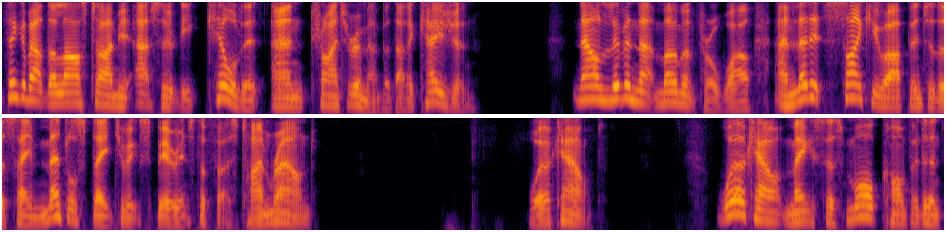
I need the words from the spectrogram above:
Think about the last time you absolutely killed it and try to remember that occasion. Now live in that moment for a while and let it psych you up into the same mental state you experienced the first time round. Work out. Workout makes us more confident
